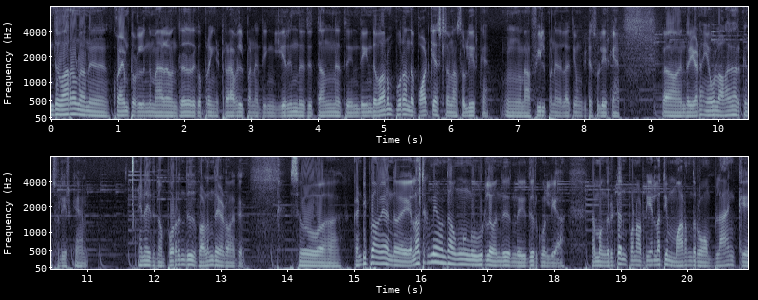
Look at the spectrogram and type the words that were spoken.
இந்த வாரம் நான் கோயம்புத்தூர்லேருந்து மேலே வந்தது அதுக்கப்புறம் இங்கே ட்ராவல் பண்ணது இங்கே இருந்தது தங்கினது இந்த இந்த வாரம் பூரா அந்த பாட்காஸ்ட்டில் நான் சொல்லியிருக்கேன். நான் ஃபீல் பண்ணது எல்லாத்தையும் உங்ககிட்ட சொல்லியிருக்கேன். இந்த இடம் எவ்வளோ அழகாக இருக்குன்னு சொல்லியிருக்கேன். ஏன்னா இது நான் பிறந்து வளர்ந்த இடம் அது. ஸோ uh, கண்டிப்பாகவே அந்த எல்லாத்துக்குமே வந்து அவங்கவுங்க ஊரில் வந்து இந்த இது இருக்கும் இல்லையா? நம்ம அங்கே ரிட்டர்ன் போனால் அப்படியே எல்லாத்தையும் மறந்துடுவோம் பிளாங்க்கு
